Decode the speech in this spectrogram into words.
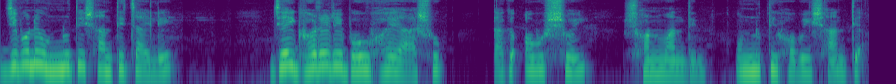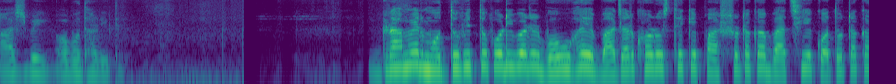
জীবনে উন্নতি, শান্তি চাইলে যেই ঘরেরই বউ হয়ে আসুক, তাকে অবশ্যই সম্মান দিন। উন্নতি হবেই, শান্তি আসবেই অবধারিত। গ্রামের মধ্যবিত্ত পরিবারের বউ হয়ে বাজার খরচ থেকে পাঁচশো টাকা বাঁচিয়ে কত টাকা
